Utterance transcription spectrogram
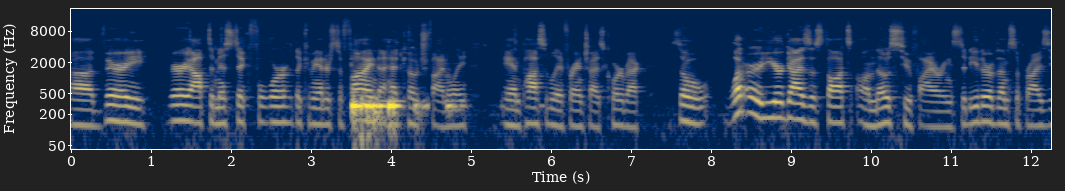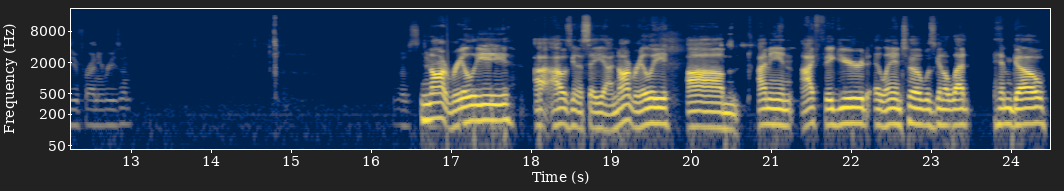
uh, very, very optimistic for the commanders to find a head coach finally and possibly a franchise quarterback. So, what are your guys' thoughts on those two firings? Did either of them surprise you for any reason? Not really. I, I was gonna say yeah, not really. Um, I mean, I figured Atlanta was gonna let him go,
